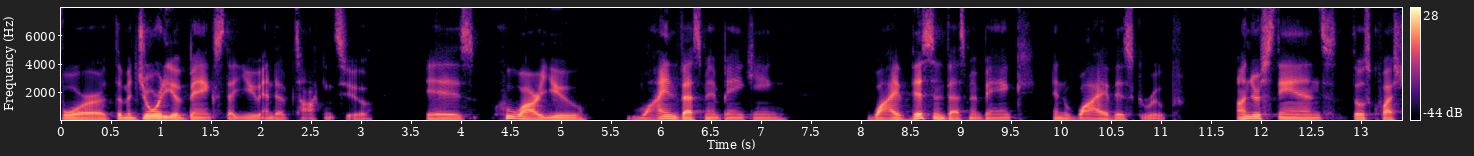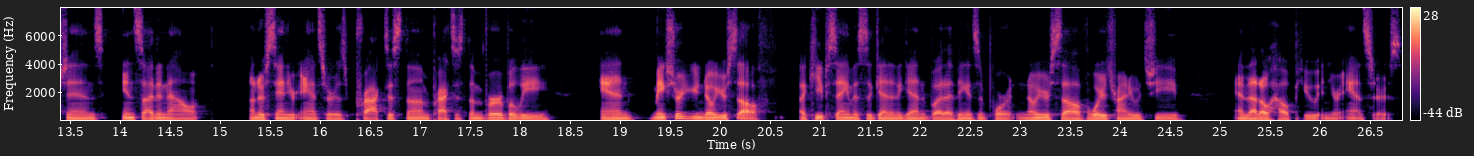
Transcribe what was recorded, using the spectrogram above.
for the majority of banks that you end up talking to is who are you? Why investment banking? Why this investment bank? And why this group? Understand those questions inside and out. Understand your answers, practice them, practice them verbally, and make sure you know yourself. I keep saying this again and again, but I think it's important. Know yourself, what you're trying to achieve, and that'll help you in your answers.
